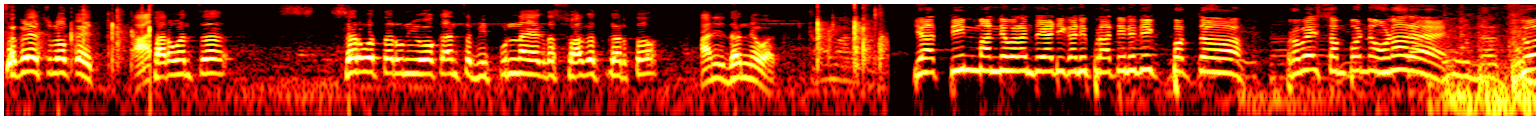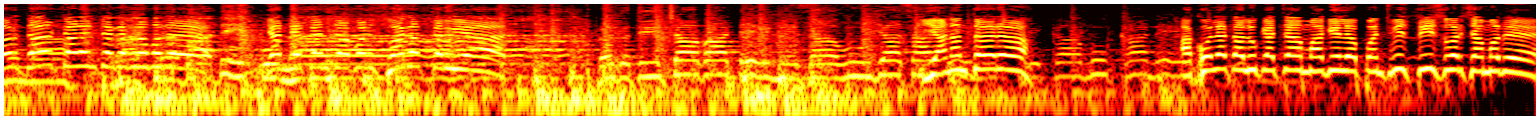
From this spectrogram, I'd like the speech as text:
सगळेच लोक आहेत. सर्वांचं सर्व तरुण युवकांचं मी पुन्हा एकदा स्वागत करतो आणि धन्यवाद. या तीन मान्यवरांचा या ठिकाणी प्रातिनिधिक फक्त प्रवेश संपन्न होणार आहे. जोरदार टाळ्यांच्या गजरामध्ये या नेत्यांचं आपण स्वागत करूयात प्रगतीच्या वाटेने जाऊया. यानंतर अकोला तालुक्याच्या मागील पंचवीस तीस वर्षामध्ये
